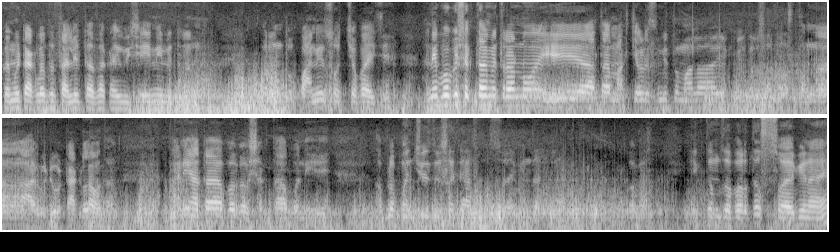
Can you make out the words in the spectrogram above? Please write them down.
कमी टाकलं तर चालेल त्याचा काही विषय नाही मित्रांनो. परंतु पाणी स्वच्छ पाहिजे. आणि बघू शकता मित्रांनो हे आता मागच्या वेळेस मी तुम्हाला एकवीस दिवसाचा असताना हा व्हिडिओ टाकला होता. आणि आता बघू शकता आपण हे आपलं पंचवीस दिवसाच्या आसपास सोयाबीन झालेलं आहे. बघा एकदम जबरदस्त सोयाबीन आहे.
